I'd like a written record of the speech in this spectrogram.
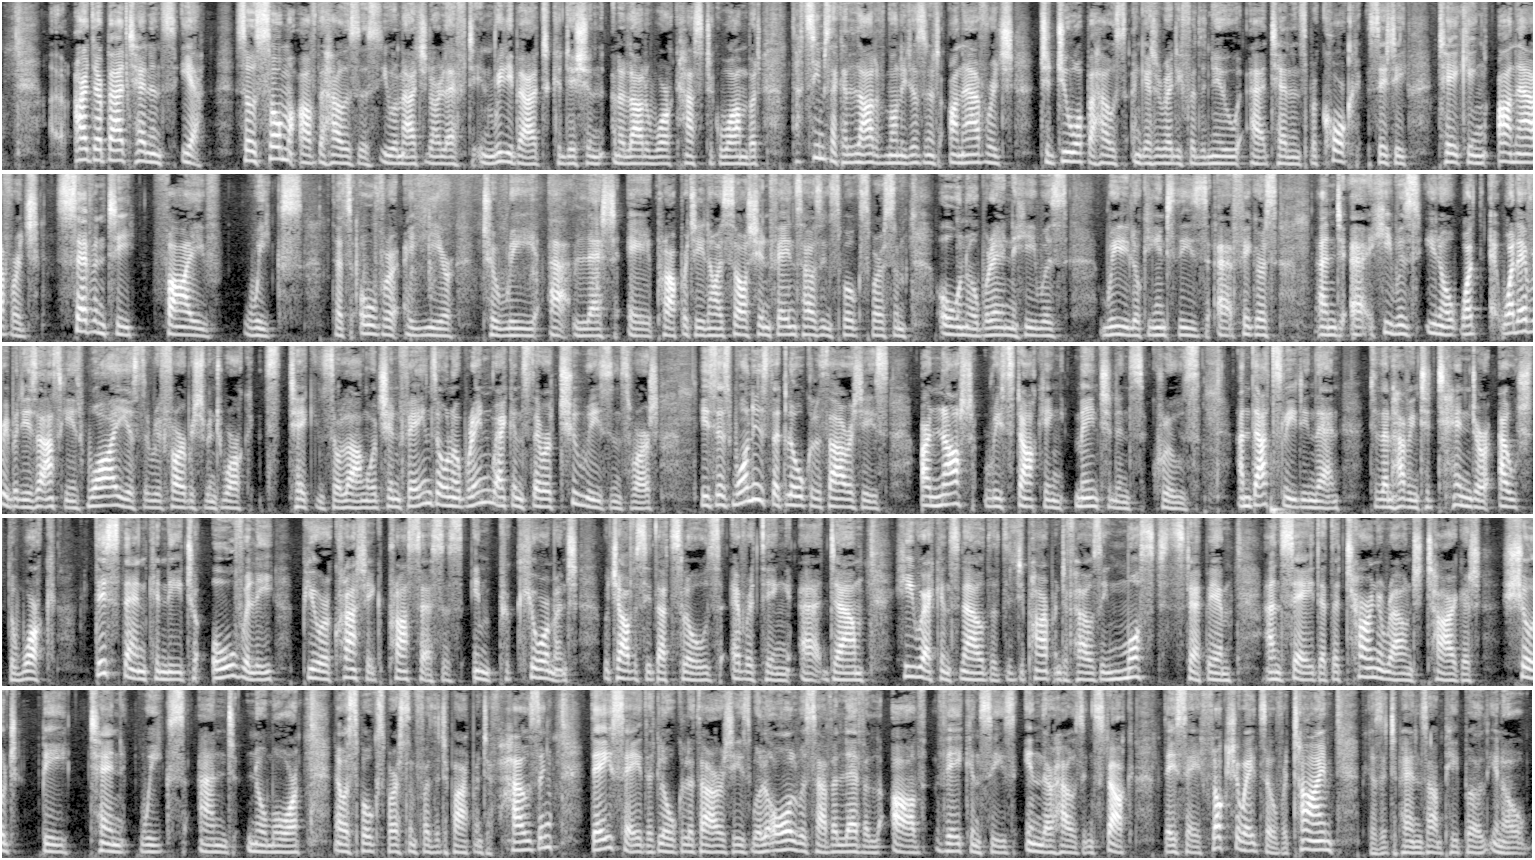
are there bad tenants? Yeah. So some of the houses you imagine are left in really bad condition and a lot of work has to go on. But that seems like a lot of money, doesn't it, on average, to do up a house and get it ready for the new uh, tenants. But Cork City taking on average 75 weeks. That's over a year to re let a property. Now, I saw Sinn Féin's housing spokesperson, Eoin Ó Broin. He was really looking into these uh, figures, and uh, he was, you know, what what everybody is asking is why is the refurbishment work taking so long? Well, Sinn Féin's Eoin Ó Broin reckons there are two reasons for it. He says one is that local authorities are not restocking maintenance crews, and that's leading then to them having to tender out the work. This then can lead to overly bureaucratic processes in procurement, which obviously that slows everything uh, down. He reckons now that the Department of Housing must step in and say that the turnaround target should be 10 weeks and no more. Now, a spokesperson for the Department of Housing, they say that local authorities will always have a level of vacancies in their housing stock. They say it fluctuates over time because it depends on people, you know,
